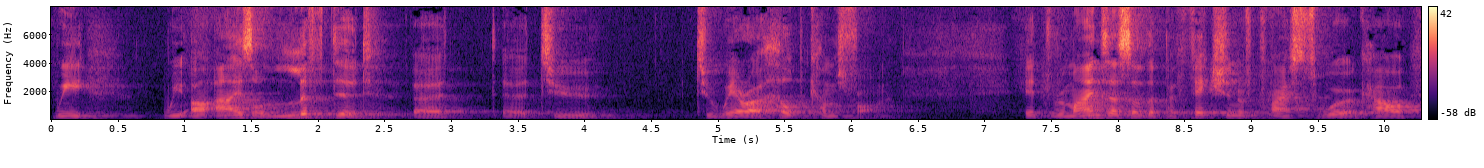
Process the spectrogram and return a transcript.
We, we, our eyes are lifted uh, uh, to, to where our help comes from. It reminds us of the perfection of Christ's work, how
